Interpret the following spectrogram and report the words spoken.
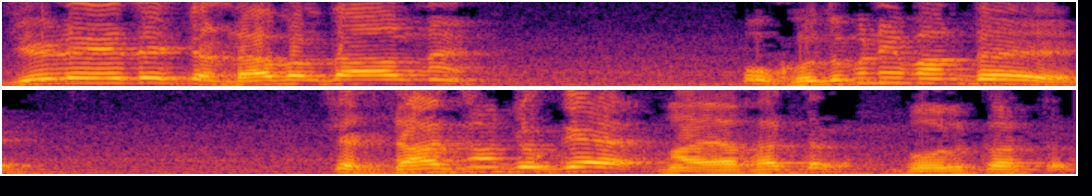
ਜਿਹੜੇ ਇਹਦੇ ਝੰਡਾ ਬਰਦਾਰ ਨੇ, ਉਹ ਖੁਦ ਵੀ ਨਹੀਂ ਮੰਨਦੇ। ਝੰਡਾ ਕਿਉਂ ਚੁੱਕਿਆ? ਮਾਇਆ ਖਾਤਰ ਗੋਲਕ ਖਾਤਰ।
